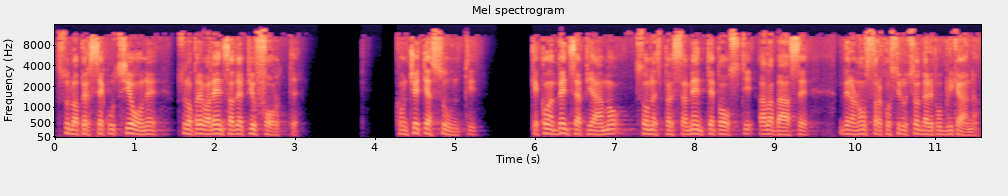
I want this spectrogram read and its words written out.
sulla persecuzione, sulla prevalenza del più forte. Concetti assunti che come ben sappiamo sono espressamente posti alla base della nostra Costituzione repubblicana.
